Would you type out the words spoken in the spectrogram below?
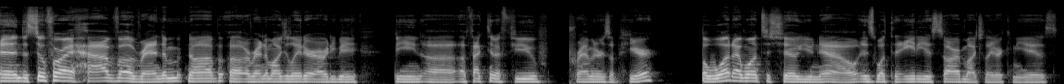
And so far I have a random knob, uh, a random modulator already be, being uh, affecting a few parameters up here. But what I want to show you now is what the ADSR modulator can use.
